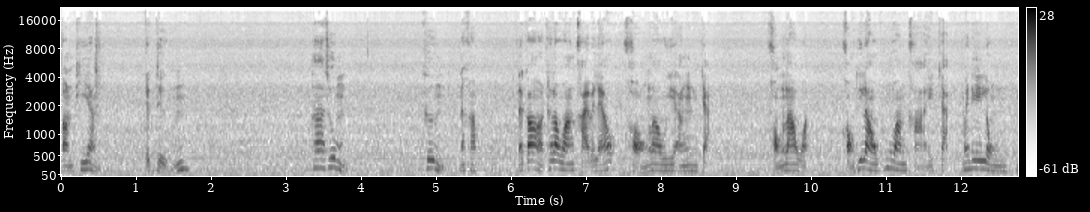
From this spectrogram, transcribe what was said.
ตอนเที่ยงจนถึงห้าทุ่มครึ่งนะครับ แล้วก็ถ้าเราวางขายไปแล้วของเรายังจะของเราอะ ของที่เราเพิ่งวางขายจะไม่ได้ลงใน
